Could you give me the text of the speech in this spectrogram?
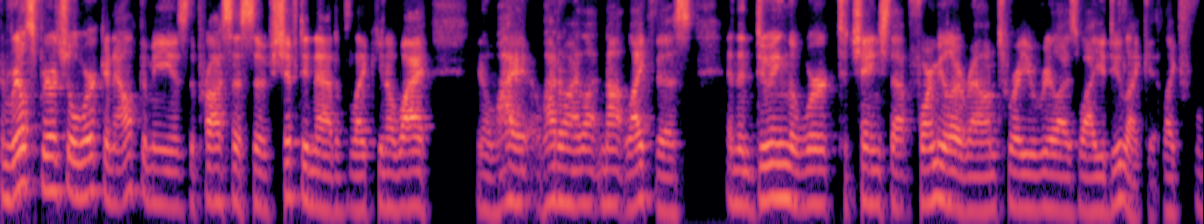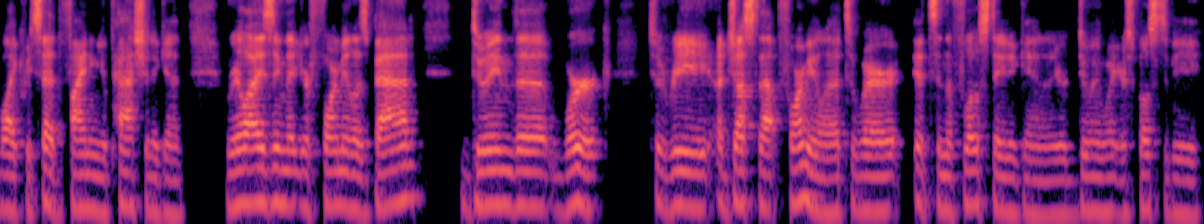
And real spiritual work and alchemy is the process of shifting that of like, you know, why, you know, why, why do I not like this? And then doing the work to change that formula around to where you realize why you do like it. Like, like we said, finding your passion again, realizing that your formula is bad, doing the work to readjust that formula to where it's in the flow state again and you're doing what you're supposed to be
